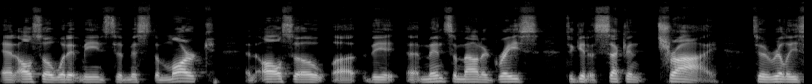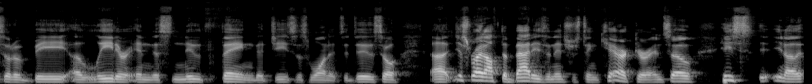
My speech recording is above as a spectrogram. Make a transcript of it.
and also what it means to miss the mark, and also uh, the immense amount of grace to get a second try to really sort of be a leader in this new thing that Jesus wanted to do. So, uh, just right off the bat, he's an interesting character, and so he's you know,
